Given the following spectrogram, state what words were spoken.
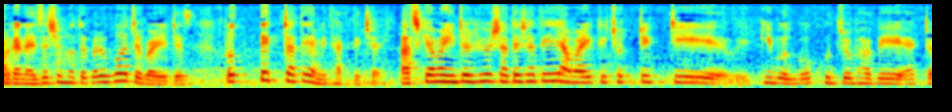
অর্গানাইজেশন হতে পারে হোয়াট এভার ইট ইস প্রত্যেকটাতে আমি থাকতে চাই। আজকে আমার ইন্টারভিউর সাথে সাথে আমার একটি ছোট্ট একটি, কি বলব, ক্ষুদ্রভাবে একটা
